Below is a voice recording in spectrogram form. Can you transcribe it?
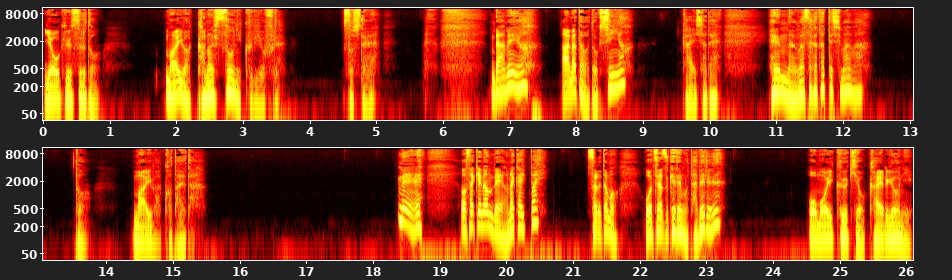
要求すると、舞は悲しそうに首を振る。そして、ダメよ。あなたは独身よ。会社で、変な噂が立ってしまうわ。と、舞は答えた。ねえ、お酒飲んでお腹いっぱい？それとも、お茶漬けでも食べる？重い空気を変えるように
